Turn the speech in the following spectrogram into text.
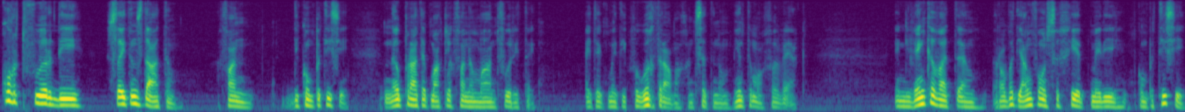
kort voor die sluitingsdatum van die kompetisie. Nou praat ek maklik van 'n maand voor die tyd het ek met die verhoogdrama gaan sit en hom heeltemal verwerk. En die wenke wat um, Robert Jang vir ons gegee het met die kompetisie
